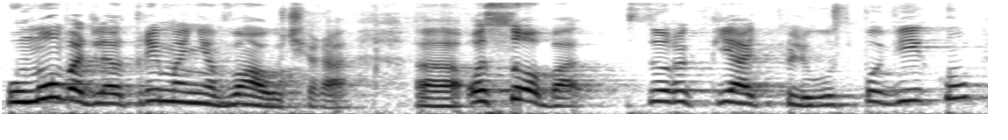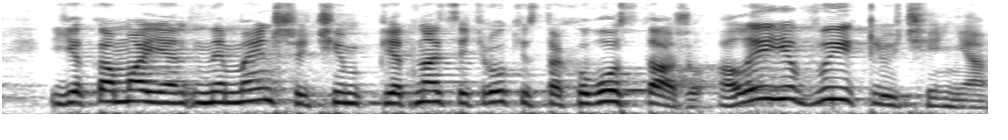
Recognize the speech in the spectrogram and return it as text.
Умова для отримання ваучера. Е, Особа 45 плюс по віку, яка має не менше, ніж 15 років страхового стажу. Але є виключення.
